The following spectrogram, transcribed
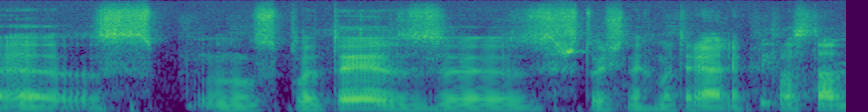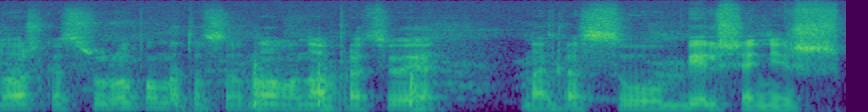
е, з, ну, з плити з, з штучних матеріалів. Проста дошка з шурупами, то все одно вона працює на красу більше, ніж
